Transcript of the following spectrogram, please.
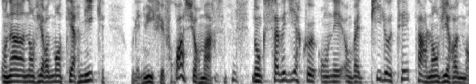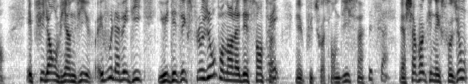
On a un environnement thermique où la nuit il fait froid sur Mars. Donc ça veut dire qu'on on va être piloté par l'environnement. Et puis là, on vient de vivre. Et vous l'avez dit, il y a eu des explosions pendant la descente. Il y en a plus de 70. Et à chaque fois qu'une explosion,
